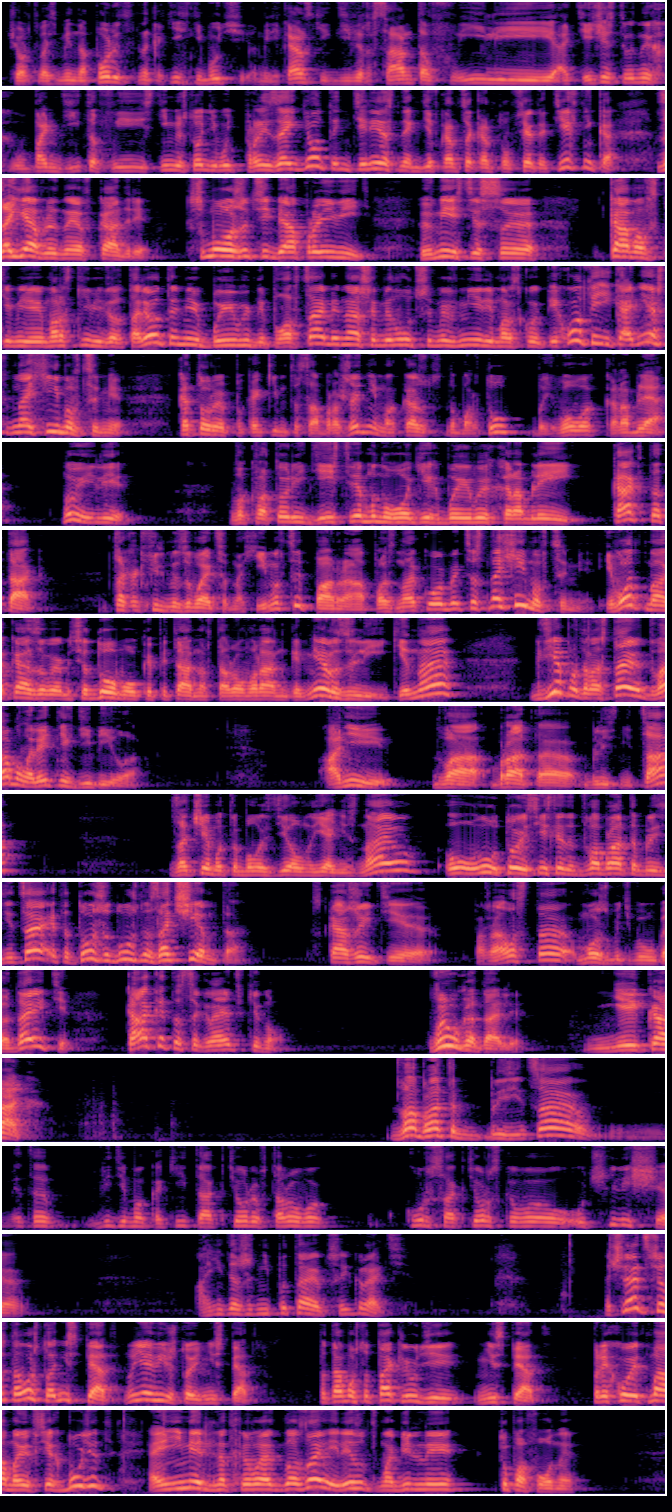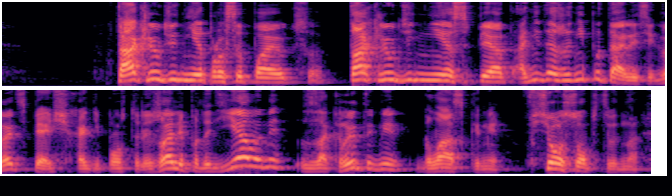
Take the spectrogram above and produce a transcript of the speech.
черт возьми, напорятся на каких-нибудь американских диверсантов или отечественных бандитов, и с ними что-нибудь произойдет интересное, где в конце концов вся эта техника, заявленная в кадре, сможет себя проявить вместе с камовскими морскими вертолетами, боевыми пловцами нашими лучшими в мире морской пехоты и, конечно, нахимовцами, которые по каким-то соображениям окажутся на борту боевого корабля. Ну или в акватории действия многих боевых кораблей. Как-то так. Так как фильм называется «Нахимовцы», пора познакомиться с нахимовцами. И вот мы оказываемся дома у капитана второго ранга Мерзликина, где подрастают два малолетних дебила. Они два брата-близнеца. Зачем это было сделано, я не знаю. Ну, то есть, если это два брата-близнеца, это тоже нужно зачем-то. Скажите, пожалуйста, может быть, вы угадаете, Как это сыграет в кино? Вы угадали? Никак. Два брата-близнеца – это, видимо, какие-то актеры второго курса актерского училища. Они даже не пытаются играть. Начинается все с того, что они спят. Ну, я вижу, что они не спят. Потому что так люди не спят. Приходит мама, их всех будет, они немедленно открывают глаза и лезут в мобильные тупофоны. Так люди не просыпаются, так люди не спят. Они даже не пытались играть спящих, они просто лежали под одеялами с закрытыми глазками. Все, собственно.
